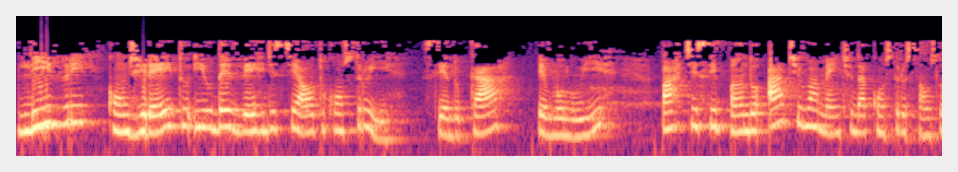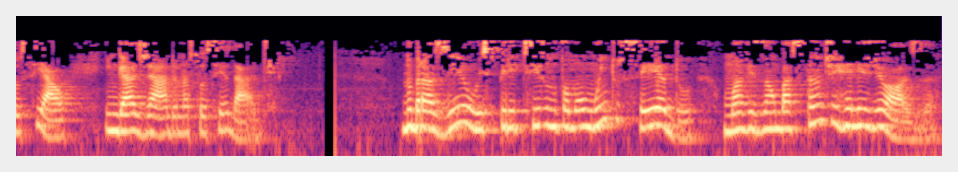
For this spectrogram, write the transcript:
livre, com direito e o dever de se autoconstruir, se educar, evoluir, participando ativamente da construção social, engajado na sociedade. No Brasil, o Espiritismo tomou muito cedo uma visão bastante religiosa.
